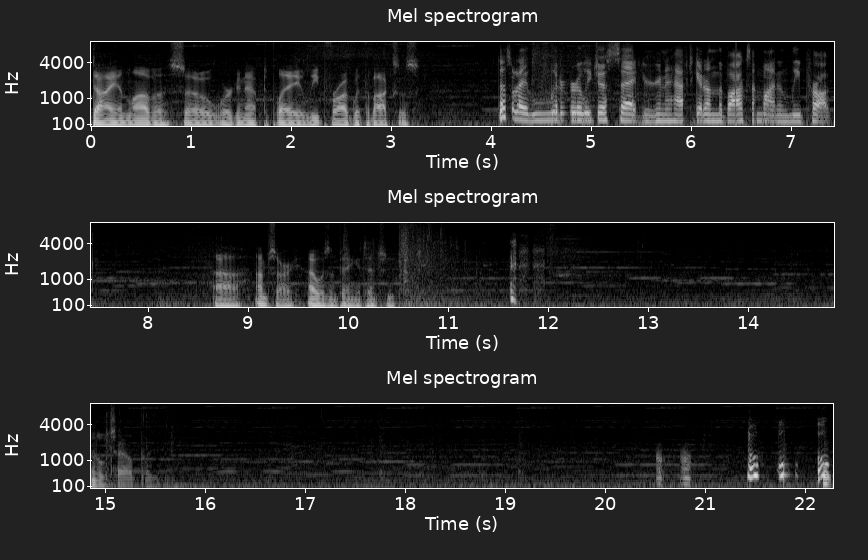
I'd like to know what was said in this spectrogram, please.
die in lava, so we're gonna have to play leapfrog with the boxes. That's what I literally just said. You're gonna have to get on the box I'm on and leapfrog. Uh, I'm sorry, I wasn't paying attention. Little child thing. Oh, oh, oh.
